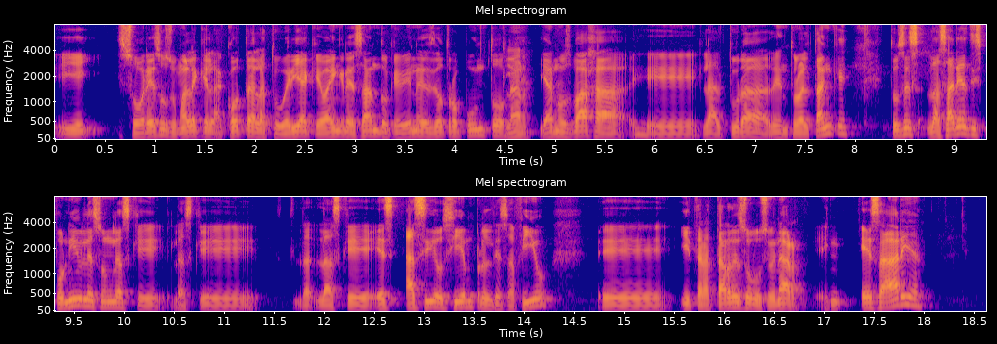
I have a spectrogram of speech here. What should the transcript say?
Y sobre eso sumarle que la cota de la tubería que va ingresando, que viene desde otro punto, Claro. ya nos baja eh, la altura dentro del tanque. Entonces, las áreas disponibles son las que, las que, la- las que es, ha sido siempre el desafío eh, y tratar de solucionar en esa área,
